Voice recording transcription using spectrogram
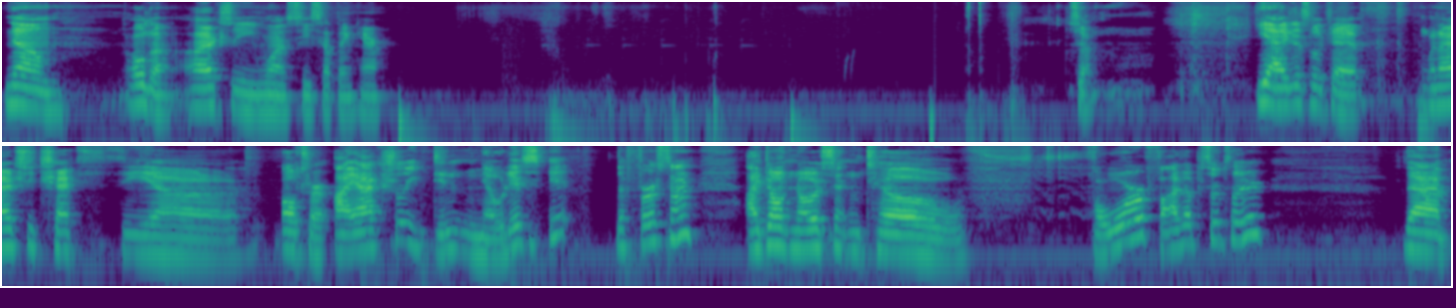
Now, hold on. I actually want to see something here. So, yeah, I just looked at it. When I actually checked the uh, altar, I actually didn't notice it the first time. I don't notice it until four, five episodes later that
